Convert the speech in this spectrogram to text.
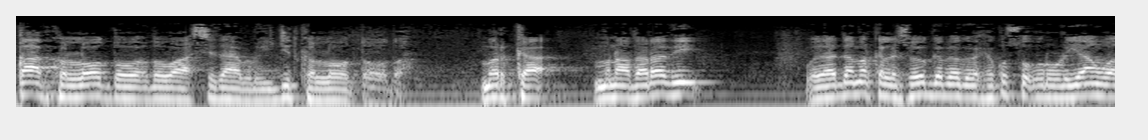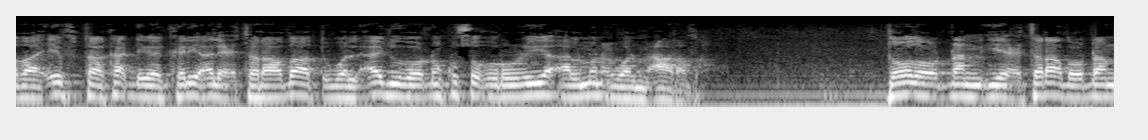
qaabka loo doodo waa sidaa bui jidka loo doodo marka munaadaradii wadaadda marka la soo gabagaba waxay ku soo ururiyaan wadaaifta ka dhiga keliya alictiraadaat walajuba oo dhan ku soo ururiya almancu walmucaarada doodoo dhan iyo ictiraad oo dhan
